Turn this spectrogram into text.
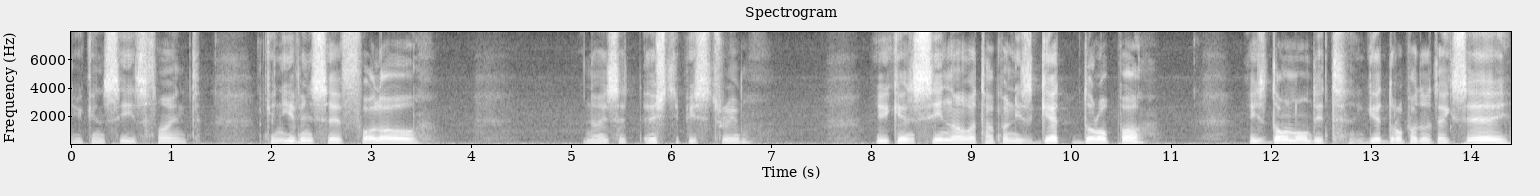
You can see it's find. Can even say follow now it's a HTTP stream. You can see now what happened is get dropper is downloaded. Get dropper.exe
